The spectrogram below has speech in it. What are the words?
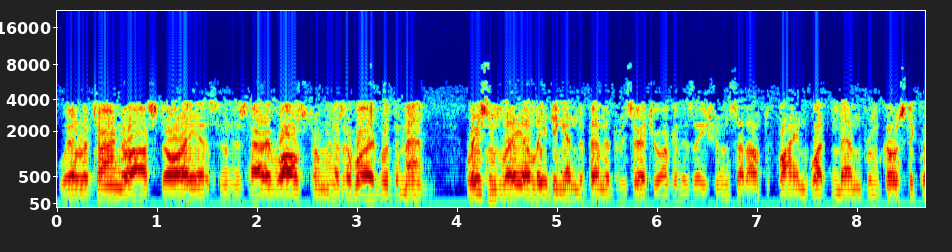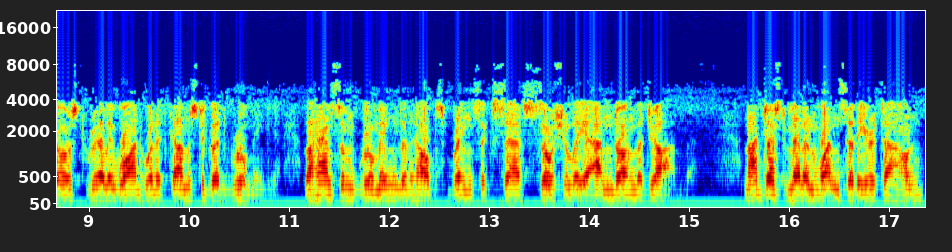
We'll return to our story as soon as Harry Wallstrom has a word with the men. Recently, a leading independent research organization set out to find what men from coast to coast really want when it comes to good grooming. The handsome grooming that helps bring success socially and on the job. Not just men in one city or town,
